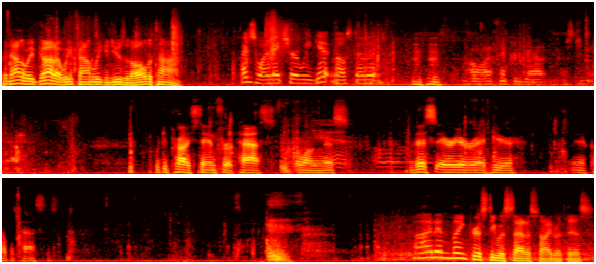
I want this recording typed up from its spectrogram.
But now that we've got it, we found we can use it all the time. I just want to make sure we get most of it. Mm-hmm. Oh, I think we got it, Kristen. Yeah. We could probably stand for a pass along this this area right here. Yeah, a couple passes. I didn't think Christy was satisfied with this.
